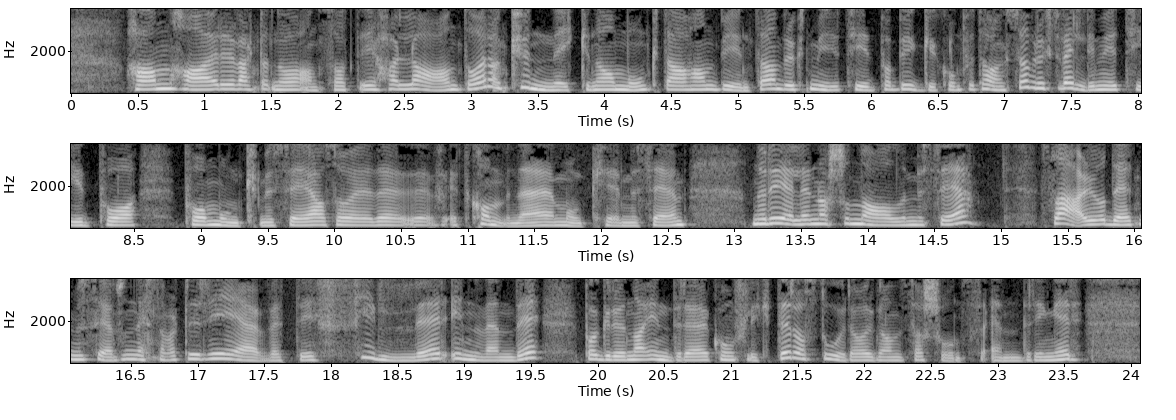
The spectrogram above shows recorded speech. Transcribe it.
han har vært nå ansatt i halvannet år. Han kunne ikke noe om Munch da han begynte. Han brukte brukt mye tid på å bygge kompetanse og brukt veldig mye tid på, på Munch-museet, altså et kommende Munch-museum. Når det gjelder Nasjonalmuseet, så er det jo det et museum som nesten har vært revet i filler innvendig pga. indre konflikter og store organisasjonsendringer.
